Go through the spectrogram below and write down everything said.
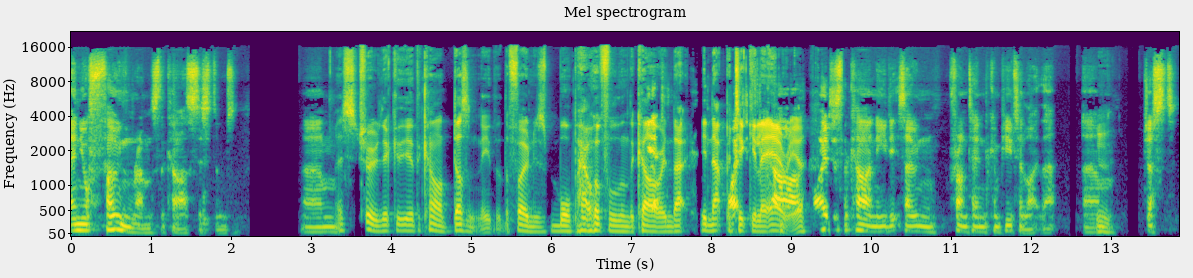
and your phone runs the car's systems? Um, It's true. The, the the car doesn't need that. The phone is more powerful than the car in that in that particular the car- area. Why does the car need its own front end computer like that? Um, Hmm. Just,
